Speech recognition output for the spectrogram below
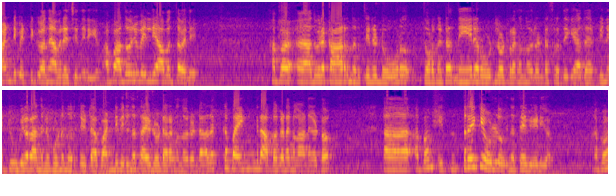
വണ്ടി വെട്ടിക്കുവാന്നേ അവരെ ചെന്നിരിക്കും. അപ്പം അതൊരു വലിയ അബദ്ധമല്ലേ അപ്പോൾ അതുപോലെ കാറ് നിർത്തിയിട്ട് ഡോറ് തുറന്നിട്ട് നേരെ റോഡിലോട്ട് ഇറങ്ങുന്നവരുണ്ട് ശ്രദ്ധിക്കാതെ. പിന്നെ ടൂ വീലർ ആണെങ്കിലും കൊണ്ട് നിർത്തിയിട്ട് വണ്ടി വരുന്ന സൈഡിലോട്ട് ഇറങ്ങുന്നവരുണ്ട്. അതൊക്കെ ഭയങ്കര അപകടങ്ങളാണ് കേട്ടോ. അപ്പം ഇത്രയൊക്കെ ഉള്ളൂ ഇന്നത്തെ വീഡിയോ. അപ്പോൾ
